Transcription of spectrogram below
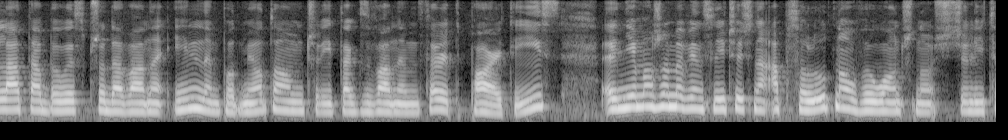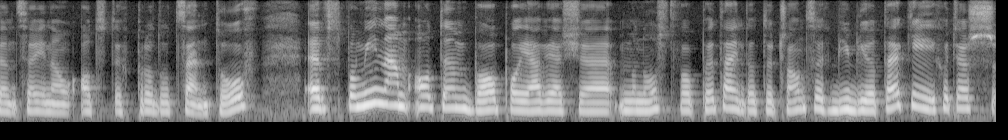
lata były sprzedawane innym podmiotom, czyli tak zwanym third parties. Nie możemy więc liczyć na absolutną wyłączność licencyjną od tych producentów. E, Wspominam o tym, bo pojawia się mnóstwo pytań dotyczących biblioteki i chociaż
